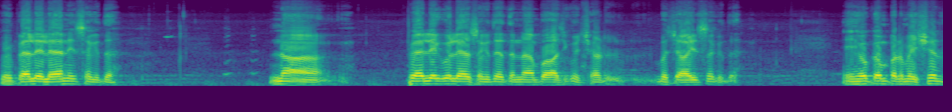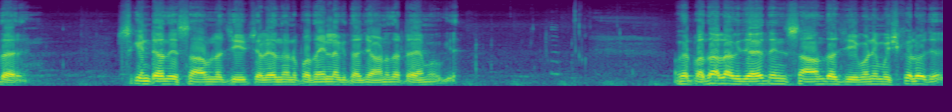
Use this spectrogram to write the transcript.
ਕੋਈ ਪਹਿਲੇ ਲੈ ਨਹੀਂ ਸਕਦਾ। ਨਾ ਪਹਿਲੇ ਕੋ ਲੈ ਸਕਦਾ ਤੇ ਨਾ ਬਾਅਦ 'ਚ ਕੋਈ ਛੱਡ ਬਚਾ ਹੀ ਸਕਦਾ। ਇਹ ਹੁਕਮ ਪਰਮੇਸ਼ਰ ਦਾ ਹੈ। ਸਕਿੰਟਾਂ ਦੇ ਹਿਸਾਬ ਨਾਲ ਜੀਵ ਚੱਲਿਆ ਉਹਨਾਂ ਨੂੰ ਪਤਾ ਹੀ ਨਹੀਂ ਲੱਗਦਾ ਜਾਣ ਦਾ ਟਾਈਮ ਹੋ ਗਿਆ। ਅਗਰ ਪਤਾ ਲੱਗ ਜਾਏ ਤਾਂ ਇਨਸਾਨ ਦਾ ਜੀਵਨ ਹੀ ਮੁਸ਼ਕਲ ਹੋ ਜਾਏ।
